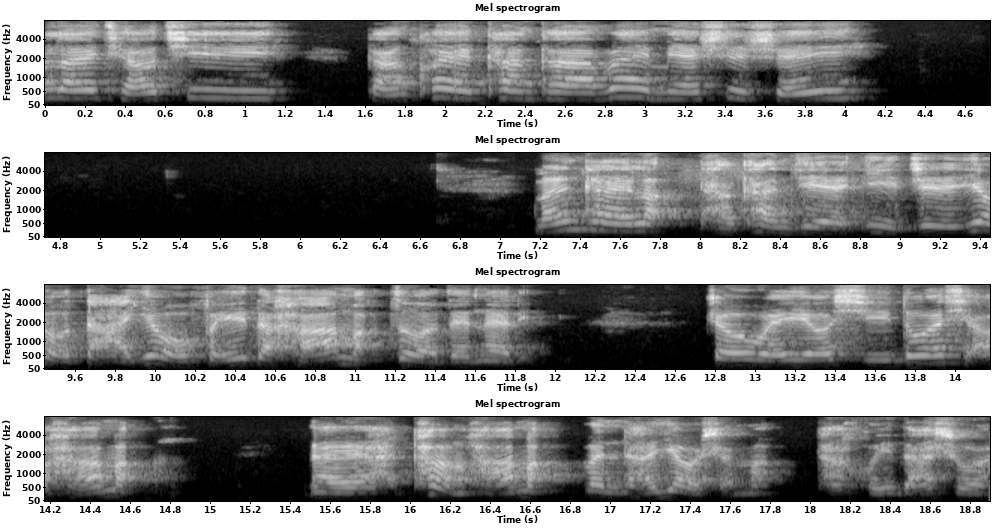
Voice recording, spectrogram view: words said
来瞧去，赶快看看外面是谁。门开了，他看见一只又大又肥的蛤蟆坐在那里，周围有许多小蛤蟆。那胖蛤蟆问他要什么，他回答说：“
